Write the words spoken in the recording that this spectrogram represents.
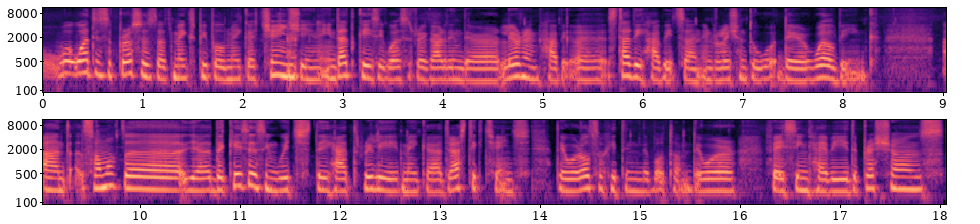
what is the process that makes people make a change? In, in that case, it was regarding their learning habit, uh, study habits, and in relation to their well-being. And some of the yeah the cases in which they had really make a drastic change, they were also hitting the bottom. They were facing heavy depressions,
